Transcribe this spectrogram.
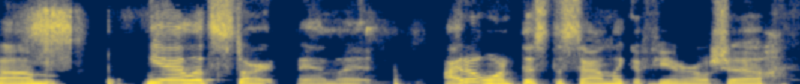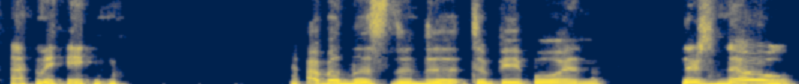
um, yeah, let's start, man. I, I don't want this to sound like a funeral show. I mean, I've been listening to to people and there's no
